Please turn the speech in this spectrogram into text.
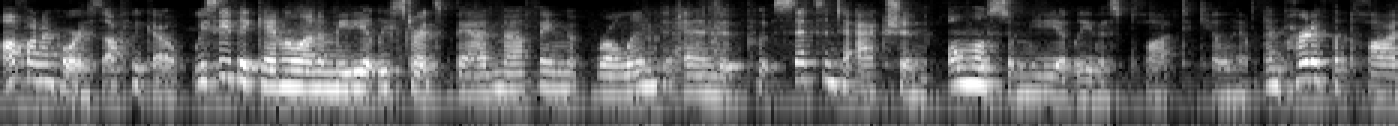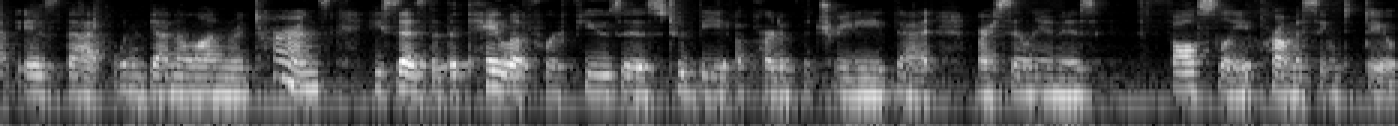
off on our horse, off we go. We see that Ganelon immediately starts bad mouthing Roland and put, sets into action almost immediately this plot to kill him. And part of the plot is that when Ganelon returns, he says that the Caliph refuses to be a part of the treaty that Marsilion is falsely promising to do.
